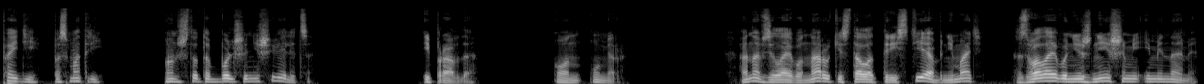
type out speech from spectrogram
«Пойди, посмотри. Он что-то больше не шевелится». И правда. Он умер. Она взяла его на руки, стала трясти, обнимать, звала его нежнейшими именами,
